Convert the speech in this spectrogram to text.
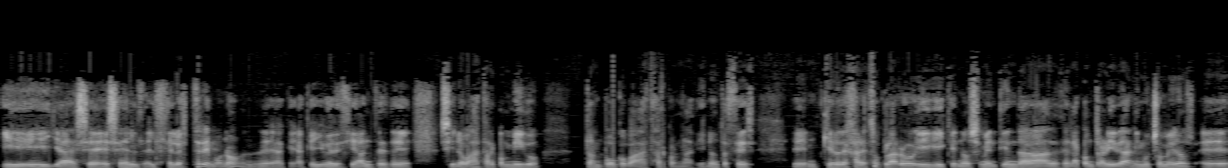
y ya ese, es el, celo extremo, ¿no? aquello que decía antes de si no vas a estar conmigo, tampoco vas a estar con nadie. ¿no? Entonces, eh, quiero dejar esto claro y, que no se me entienda desde la contrariedad, ni mucho menos. Eh,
